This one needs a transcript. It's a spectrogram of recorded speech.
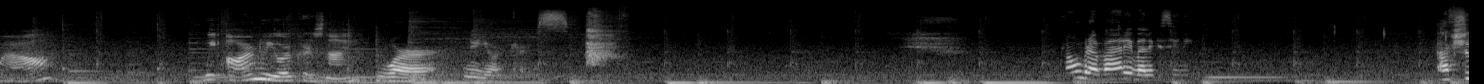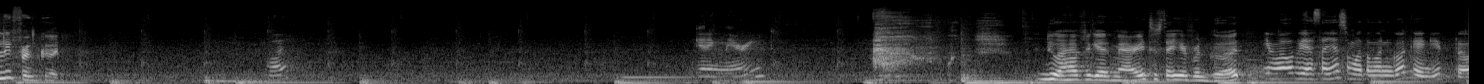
Well, we are New Yorkers, Nai. We're New Yorkers. Kamu berapa hari balik ke sini? Actually, for good. What? Getting married? Do I have to get married to stay here for good? Ya well, biasanya semua teman gue kayak gitu.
